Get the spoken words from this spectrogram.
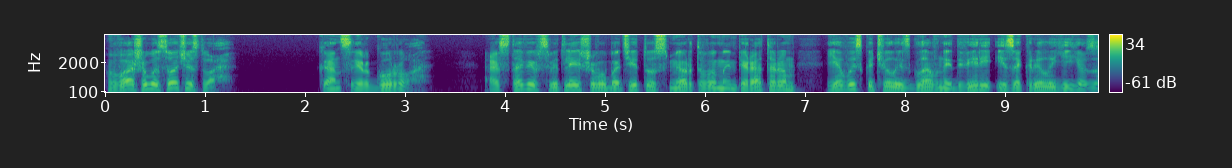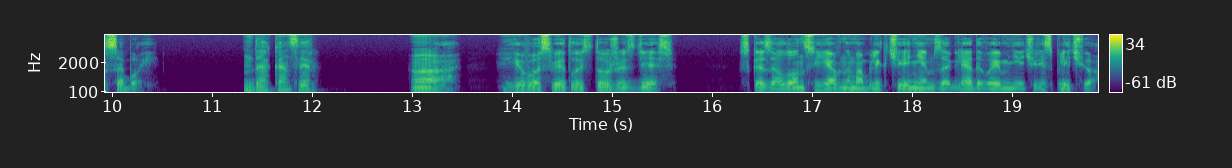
«Ваше высочество!» Канцлер Гуро. Оставив светлейшего Батиту с мертвым императором, я выскочил из главной двери и закрыла ее за собой. «Да, канцлер?» «А, его светлость тоже здесь», — сказал он с явным облегчением, заглядывая мне через плечо.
